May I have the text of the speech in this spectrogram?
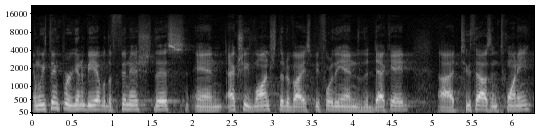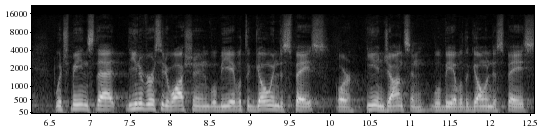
and we think we're going to be able to finish this and actually launch the device before the end of the decade, uh, 2020, which means that the University of Washington will be able to go into space, or Ian Johnson will be able to go into space,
